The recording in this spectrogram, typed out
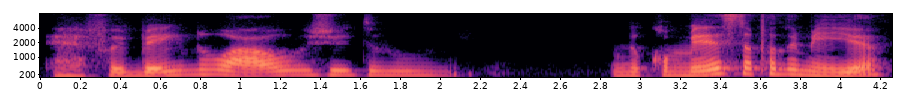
É, foi bem no auge do no começo da pandemia,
